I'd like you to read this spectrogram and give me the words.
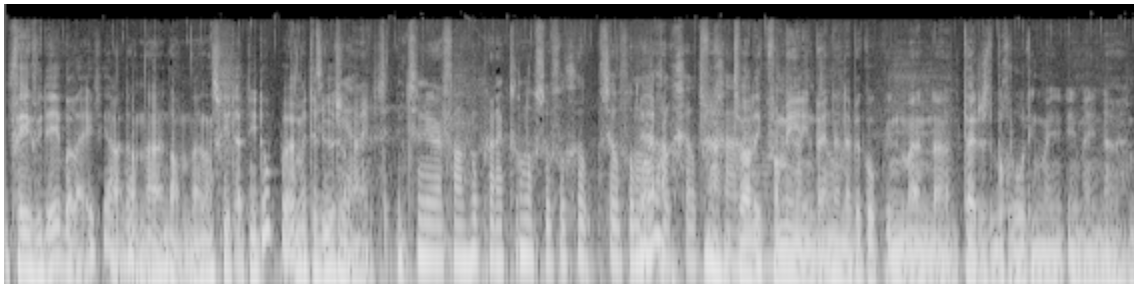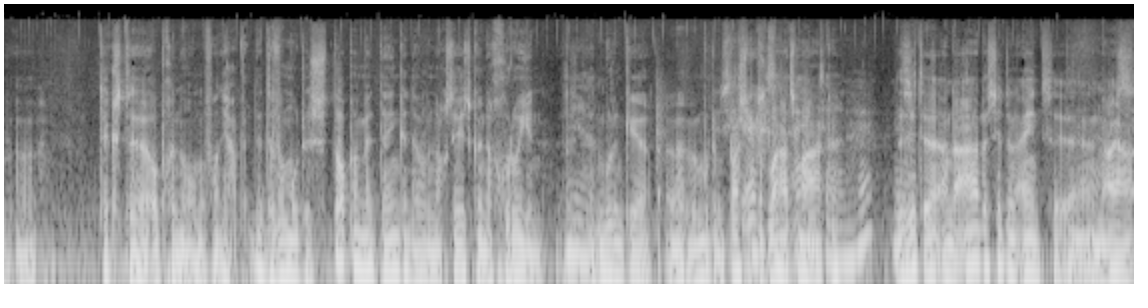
VVD-beleid, ja, dan, eh, dan, dan schiet dat niet op eh, met de duurzaamheid. een teneur van hoe kan ik toch nog zoveel, zoveel mogelijk geld vergaren. Ja, terwijl ik van mening ben, en heb ik ook in mijn, tijdens de begroting in mijn tekst opgenomen van ja, we moeten stoppen met denken dat we nog steeds kunnen groeien. Het, moet een keer, we moeten een pas op de plaats maken. Aan, er zit, aan de aarde zit een eind. nou ja,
